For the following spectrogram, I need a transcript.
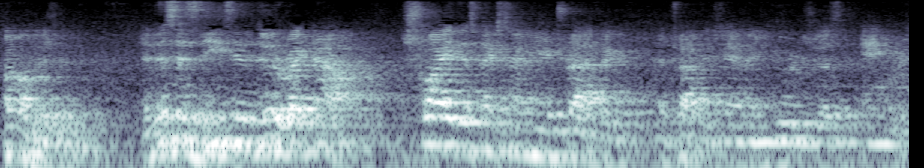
tunnel vision. And this is easy to do right now. Try this next time you're in traffic, a traffic jam, and you are just angry.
